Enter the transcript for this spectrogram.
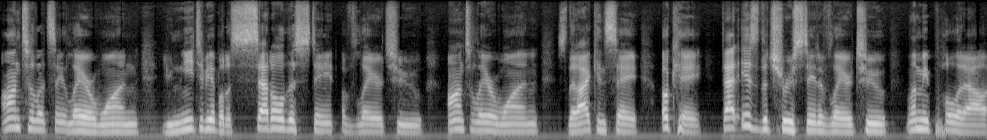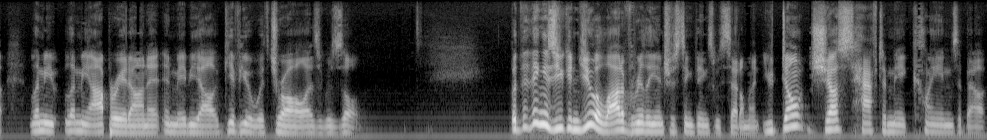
onto, let's say, layer one, you need to be able to settle the state of layer two onto layer one so that I can say, okay, that is the true state of layer two. Let me pull it out. Let me, let me operate on it, and maybe I'll give you a withdrawal as a result. But the thing is, you can do a lot of really interesting things with settlement. You don't just have to make claims about,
